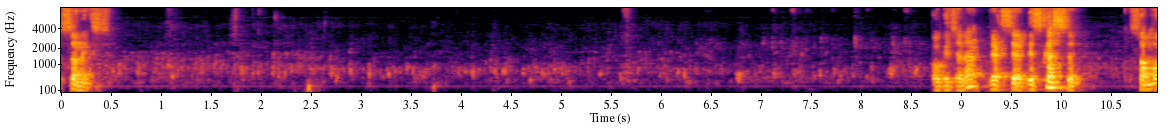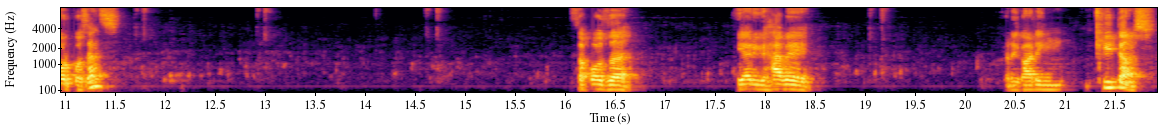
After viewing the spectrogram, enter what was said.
So next. Okay, children, let's uh, discuss uh, some more questions. Suppose uh, here you have a regarding key terms.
